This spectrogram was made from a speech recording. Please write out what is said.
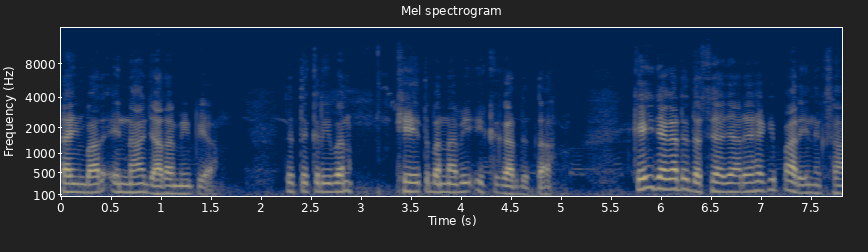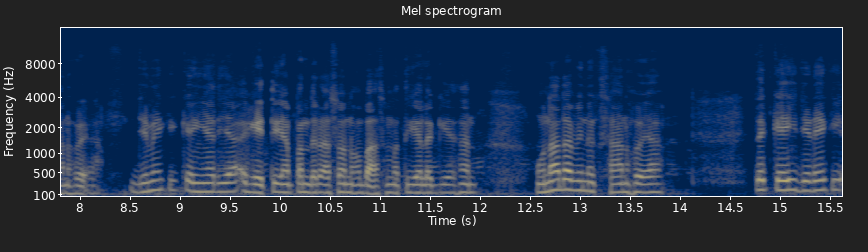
ਟਾਈਮ ਬਾਅਦ ਇੰਨਾ ਜ਼ਿਆਦਾ ਮੀਂਹ ਪਿਆ। ਤੇ ਤਕਰੀਬਨ ਖੇਤ ਬੰਨਾ ਵੀ ਇੱਕ ਕਰ ਦਿੱਤਾ। ਕਈ ਜਗ੍ਹਾ ਤੇ ਦੱਸਿਆ ਜਾ ਰਿਹਾ ਹੈ ਕਿ ਭਾਰੀ ਨੁਕਸਾਨ ਹੋਇਆ। ਜਿਵੇਂ ਕਿ ਕਈਆਂ ਦੀਆਂ ਅਗੇਤੀਆਂ 1509 ਬਾਸਮਤੀਆਂ ਲੱਗੀਆਂ ਹਨ ਉਹਨਾਂ ਦਾ ਵੀ ਨੁਕਸਾਨ ਹੋਇਆ। ਤੇ ਕਈ ਜਿਹੜੇ ਕਿ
